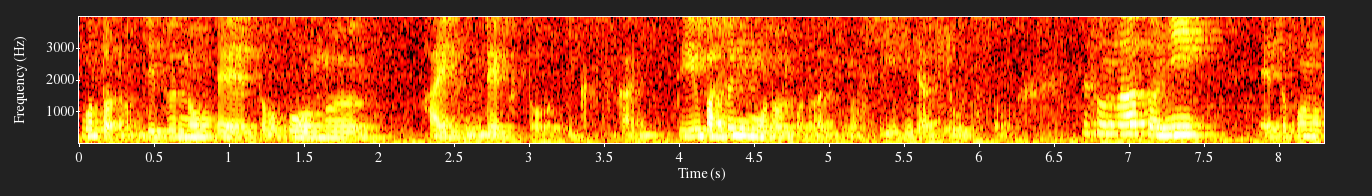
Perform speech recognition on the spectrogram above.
元の自分の、えーと、ホームハイフンレクトいくつかにっていう場所に戻ることができます。CD だけを打つと。でその後に、えーと、この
